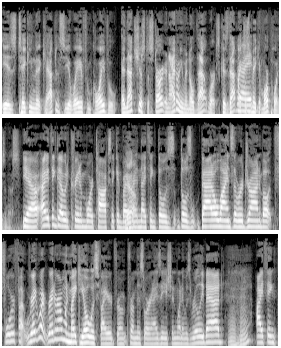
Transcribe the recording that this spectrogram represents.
is taking the captaincy away from Koivu, and that's just a start. And I don't even know that works because that might just make it more poisonous. Yeah, I think that would create a more toxic environment. Yeah. And I think those those battle lines that were drawn about four or five right right, right around when Mike Yeo was fired from from this organization when it was really bad. Mm-hmm. I think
